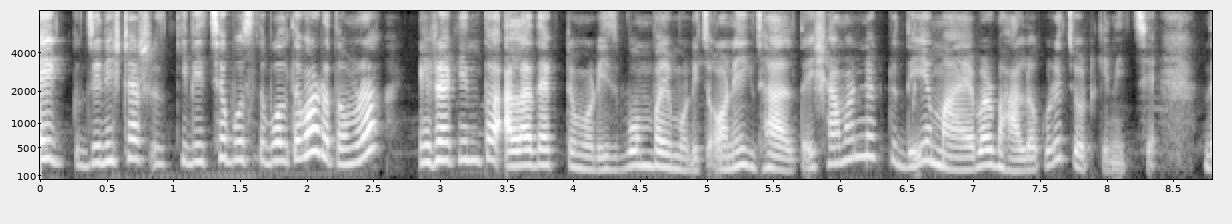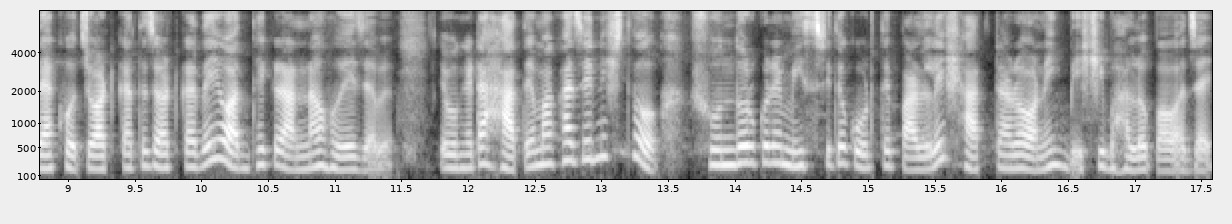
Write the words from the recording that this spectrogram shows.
এই জিনিসটা কি দিচ্ছে বুঝতে বলতে পারো তোমরা? এটা কিন্তু আলাদা একটা মরিচ, বোম্বাই মরিচ, অনেক ঝাল। তাই সামান্য একটু দিয়ে মা এবার ভালো করে চটকে নিচ্ছে। দেখো, চটকাতে চটকাতেই অর্ধেক রান্না হয়ে যাবে। এবং এটা হাতে মাখা জিনিস তো, সুন্দর করে মিশ্রিত করতে পারলে স্বাদটা আরও অনেক বেশি ভালো পাওয়া যায়।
